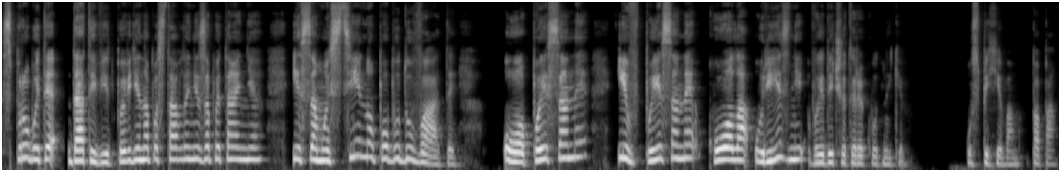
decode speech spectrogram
Спробуйте дати відповіді на поставлені запитання і самостійно побудувати описане і вписане кола у різні види чотирикутників. Успіхів вам, Па-па!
